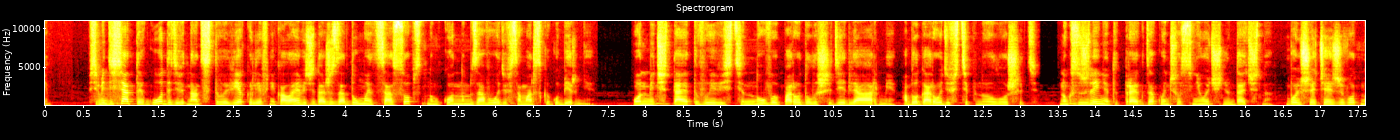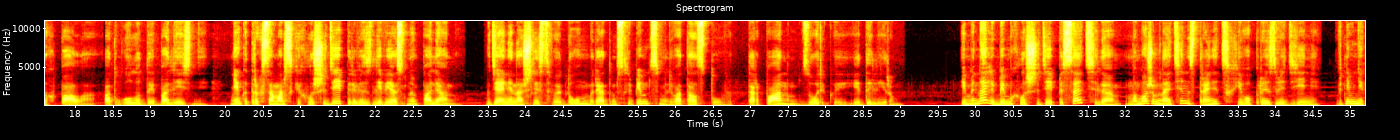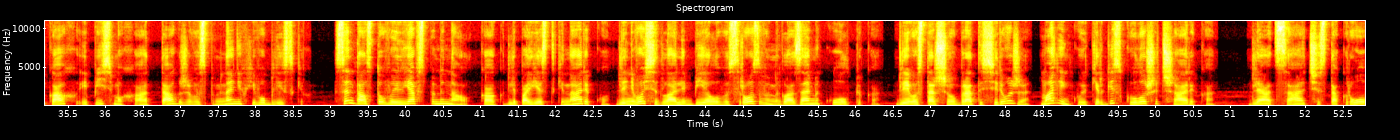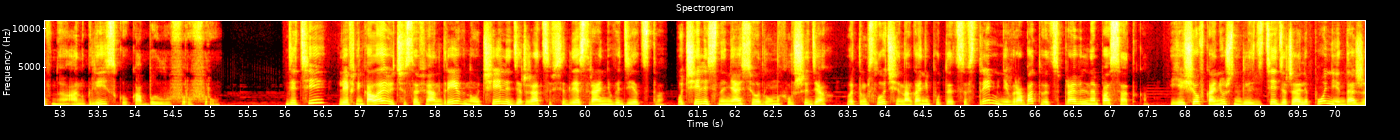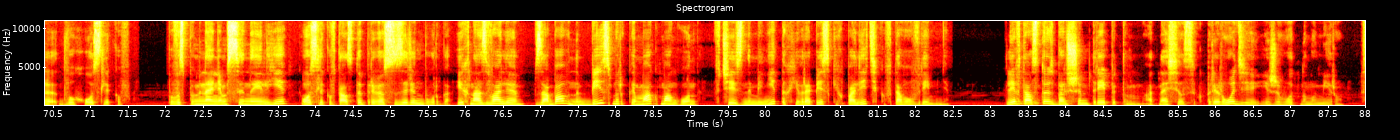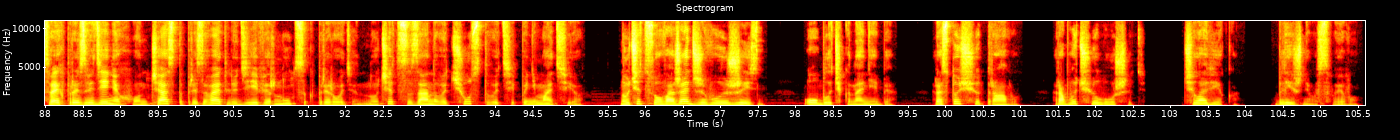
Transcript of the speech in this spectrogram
В 70-е годы XIX века Лев Николаевич даже задумается о собственном конном заводе в Самарской губернии. Он мечтает вывести новую породу лошадей для армии, облагородив степную лошадь. Но, к сожалению, этот проект закончился не очень удачно. Большая часть животных пала от голода и болезней. Некоторых самарских лошадей перевезли в Ясную Поляну где они нашли свой дом рядом с любимцами Льва Толстого – Тарпаном, Зорькой и Делиром. Имена любимых лошадей писателя мы можем найти на страницах его произведений, в дневниках и письмах, а также в воспоминаниях его близких. Сын Толстого Илья вспоминал, как для поездки на реку для него седлали белого с розовыми глазами колпика, для его старшего брата Сережи – маленькую киргизскую лошадь Шарика, для отца чистокровную английскую кобылу Фруфру. Детей Лев Николаевич и Софья Андреевна учили держаться в седле с раннего детства, учились на неоседланных лошадях. В этом случае нога не путается в стремени и вырабатывается правильная посадка. Еще в конюшне для детей держали пони и даже двух осликов. По воспоминаниям сына Ильи, осликов Толстой привез из Оренбурга. Их назвали забавно Бисмарк и Мак Магон, в честь знаменитых европейских политиков того времени. Лев Толстой с большим трепетом относился к природе и животному миру. В своих произведениях он часто призывает людей вернуться к природе, научиться заново чувствовать и понимать ее, научиться уважать живую жизнь, облачко на небе, растущую траву, рабочую лошадь, человека, ближнего своего.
